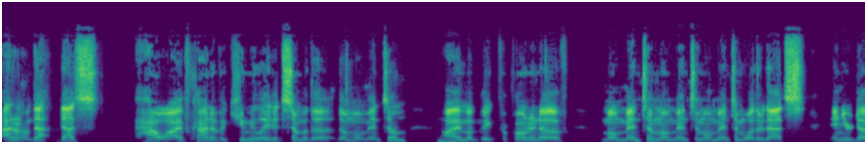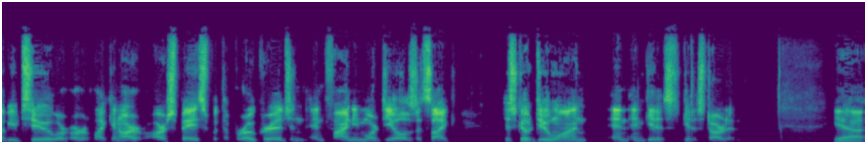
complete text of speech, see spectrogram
I don't know that that's how I've kind of accumulated some of the the momentum. Mm-hmm. I'm a big proponent of momentum, momentum, momentum. Whether that's in your W two or, or like in our our space with the brokerage and and finding more deals, it's like just go do one and and get it get it started. Yeah,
